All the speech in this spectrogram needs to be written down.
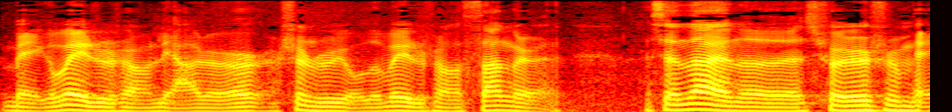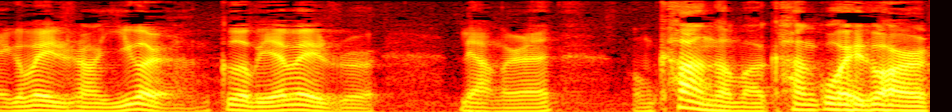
每个位置上俩人，甚至有的位置上三个人，现在呢，确实是每个位置上一个人，个别位置两个人，我们看看吧，看过一段。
